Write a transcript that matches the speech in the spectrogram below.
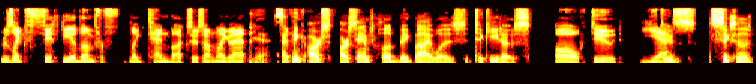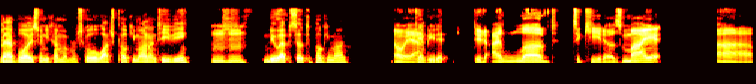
Was like 50 of them for like 10 bucks or something like that. Yeah, So- I think our our Sam's Club big buy was taquitos. Oh, dude. Yes. Six of those bad boys when you come home from school, watch Pokemon on TV. Mm-hmm. New episodes of Pokemon, Oh yeah. can't beat it. dude i loved taquitos my uh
